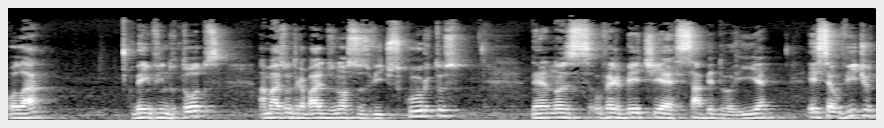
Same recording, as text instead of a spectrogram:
Olá, bem-vindo todos a mais um trabalho dos nossos vídeos curtos. Né? Nós, o verbete é sabedoria. Esse é o vídeo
